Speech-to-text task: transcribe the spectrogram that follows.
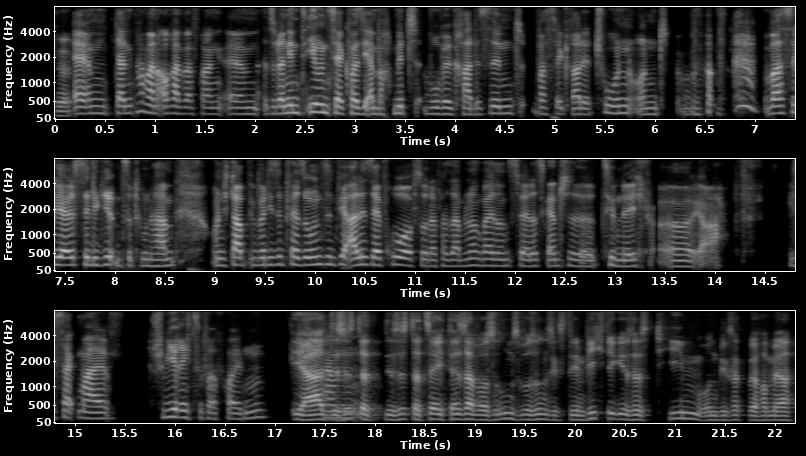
Ja. Ähm, dann kann man auch einfach fragen, ähm, also dann nehmt ihr uns ja quasi einfach mit, wo wir gerade sind, was wir gerade tun und was wir als Delegierten zu tun haben. Und ich glaube, über diese Person sind wir alle sehr froh auf so einer Versammlung, weil sonst wäre das Ganze ziemlich, äh, ja, ich sag mal, schwierig zu verfolgen. Ja, das, ähm, ist, das ist tatsächlich das, was uns, was uns extrem wichtig ist als Team. Und wie gesagt, wir haben ja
